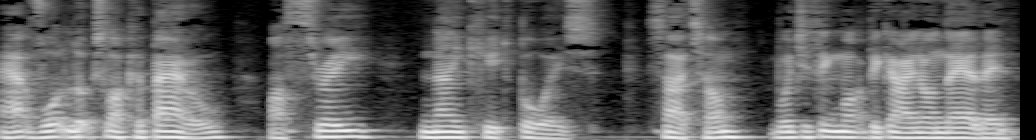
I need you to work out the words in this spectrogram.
out of what looks like a barrel are three naked boys. So, Tom, what do you think might be going on there then?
